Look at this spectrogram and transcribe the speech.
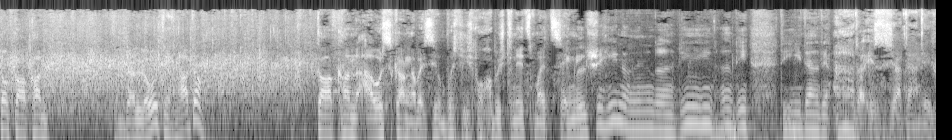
Doch gar kein, von der Los, das hat doch gar keinen Ausgang. Aber ich wusste ich, wo habe ich denn jetzt mein Zengelchen hin? Ah, da ist es ja. Ich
